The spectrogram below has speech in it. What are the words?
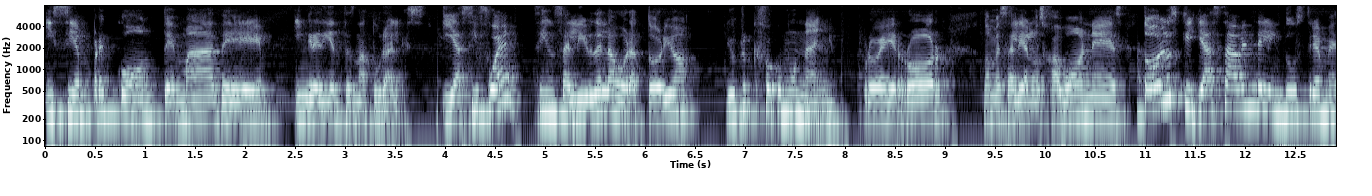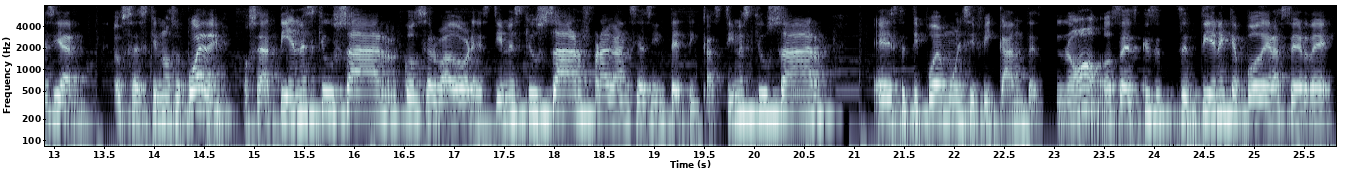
y siempre con tema de ingredientes naturales. Y así fue, sin salir del laboratorio, yo creo que fue como un año. Prueba y error, no me salían los jabones. Todos los que ya saben de la industria me decían, o sea, es que no se puede. O sea, tienes que usar conservadores, tienes que usar fragancias sintéticas, tienes que usar este tipo de emulsificantes. No, o sea, es que se, tiene que poder hacer de,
